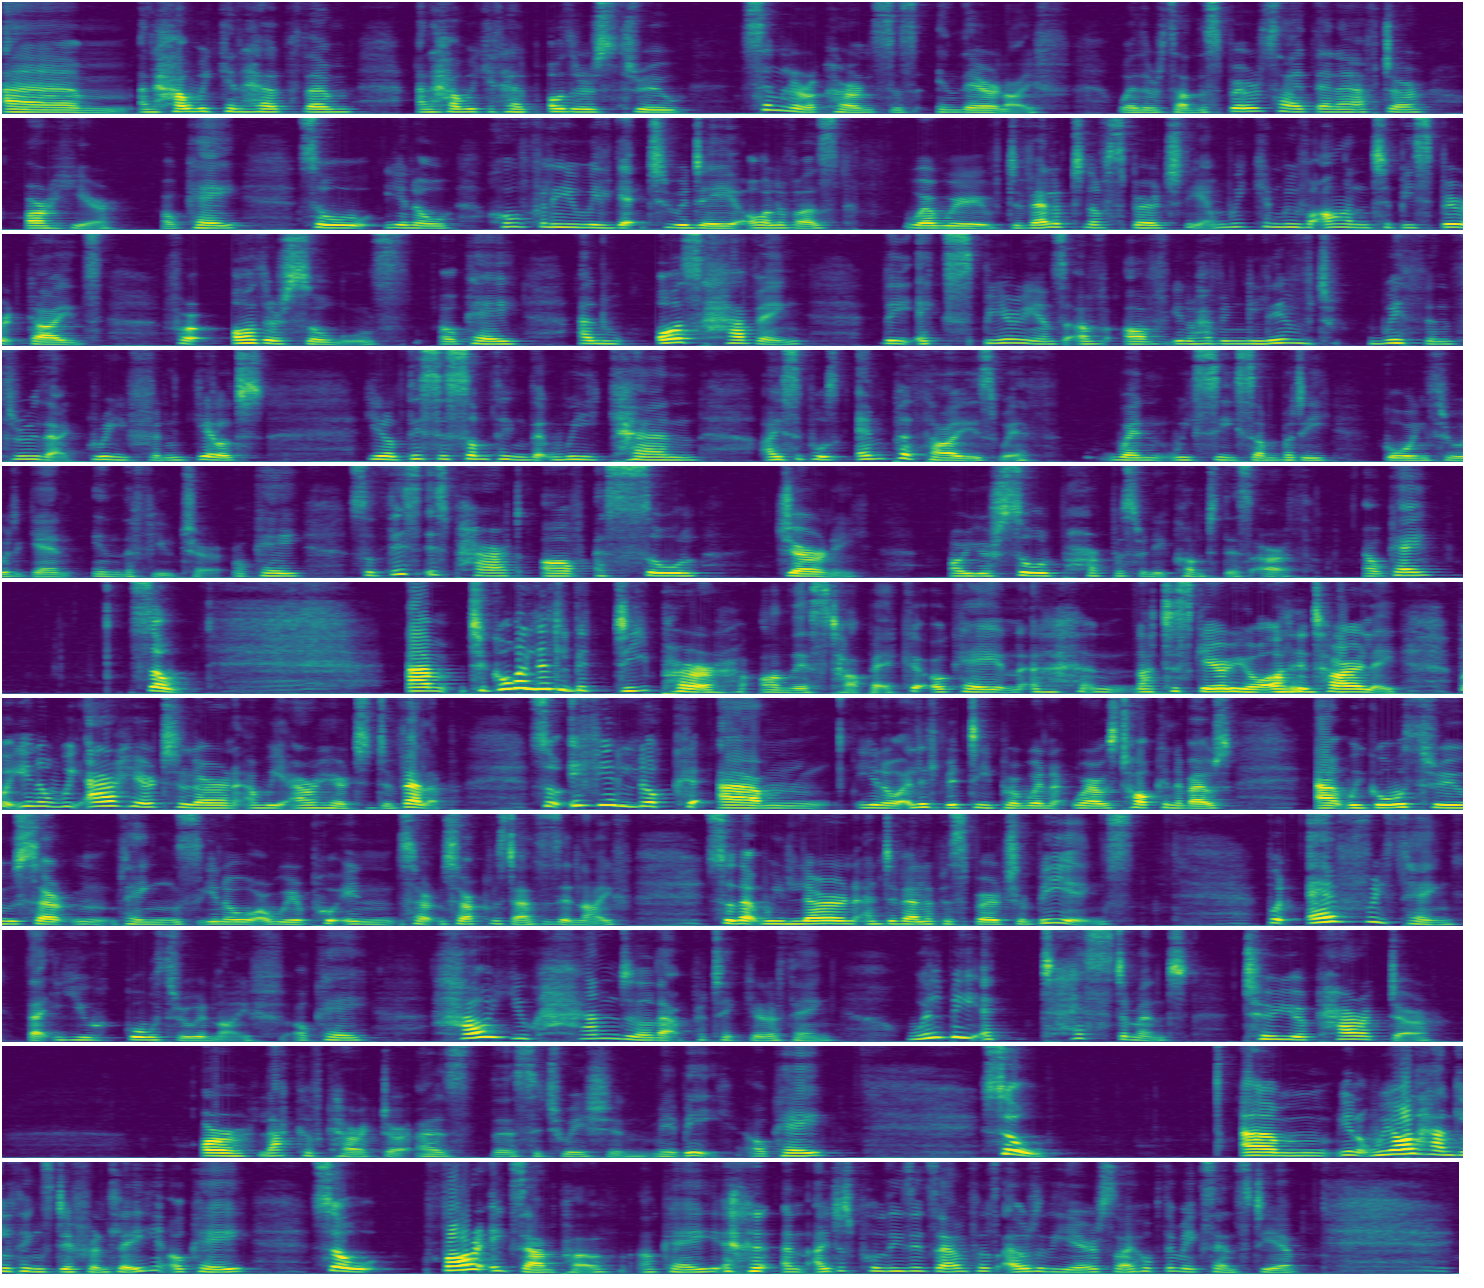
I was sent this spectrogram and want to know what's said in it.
um, and how we can help them and how we can help others through similar occurrences in their life, whether it's on the spirit side then after or here. Okay, so you know, hopefully, we'll get to a day, all of us, where we've developed enough spiritually and we can move on to be spirit guides for other souls. Okay, and us having the experience of, of you know having lived with and through that grief and guilt you know this is something that we can i suppose empathize with when we see somebody going through it again in the future. Okay, so this is part of a soul journey or your soul purpose when you come to this earth. Okay, so um, to go a little bit deeper on this topic, okay, and, and not to scare you all entirely, but you know, we are here to learn and we are here to develop. So if you look, um, you know, a little bit deeper when where I was talking about uh, we go through certain things, you know, or we're put in certain circumstances in life so that we learn and develop as spiritual beings. But everything that you go through in life, okay, how you handle that particular thing will be a testament to your character or lack of character as the situation may be, okay? So, um, you know, we all handle things differently, okay? So, for example, okay, and I just pull these examples out of the air, so I hope they make sense to you.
